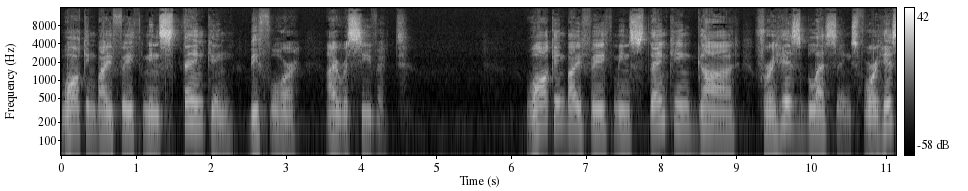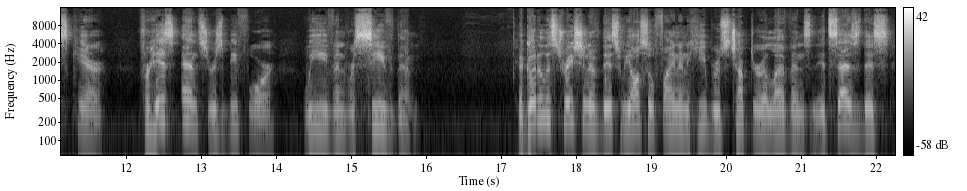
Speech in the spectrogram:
walking by faith means thanking before I receive it. Walking by faith means thanking God for His blessings, for His care, for His answers before we even receive them. A good illustration of this we also find in Hebrews chapter 11. It says this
